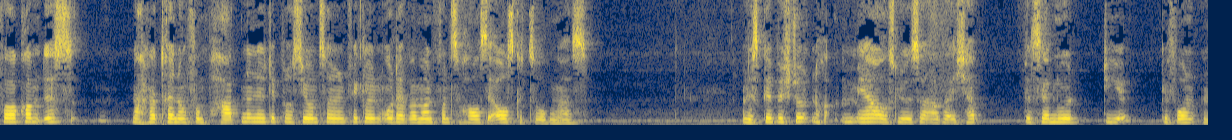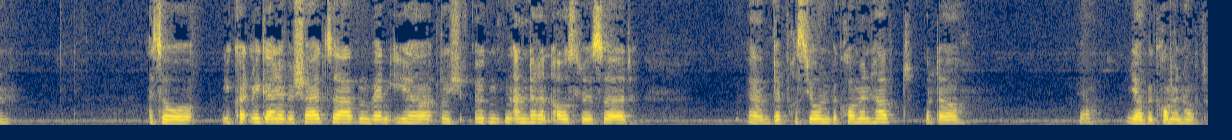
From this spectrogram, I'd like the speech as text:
vorkommt, ist, nach einer Trennung vom Partner eine Depression zu entwickeln oder wenn man von zu Hause ausgezogen ist. Und es gibt bestimmt noch mehr Auslöser, aber ich habe bisher nur die gefunden. Also, ihr könnt mir gerne Bescheid sagen, wenn ihr durch irgendeinen anderen Auslöser äh, Depressionen bekommen habt oder ja, ja, bekommen habt.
